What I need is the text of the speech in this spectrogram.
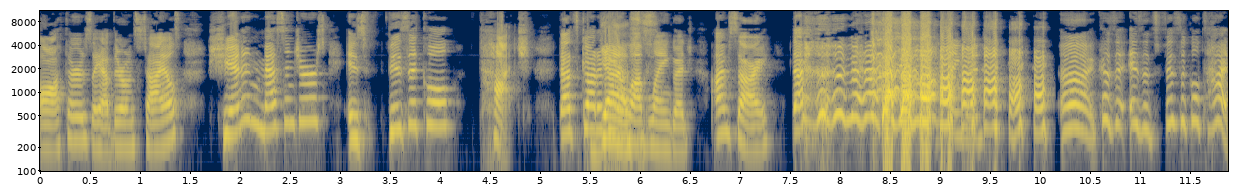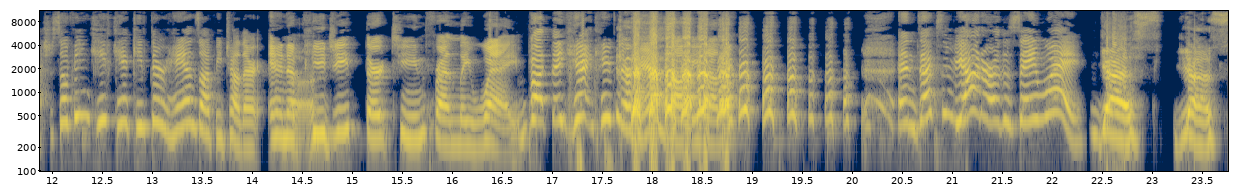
authors. They have their own styles. Shannon Messengers is physical touch. That's got to be Yes. a love language. I'm sorry. That, that has to be a love language. Uh, because it is, it's physical touch. Sophie and Keefe can't keep their hands off each other in a. PG 13 friendly way, but they can't keep their hands off each other. And Dex and Biana are the same way. yes, yes.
